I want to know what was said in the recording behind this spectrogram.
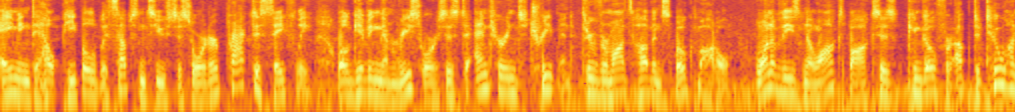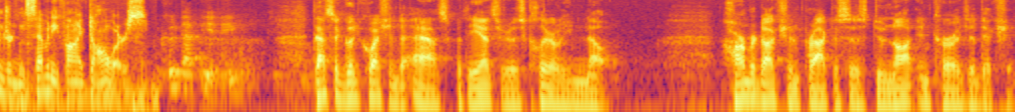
aiming to help people with substance use disorder practice safely while giving them resources to enter into treatment through Vermont's hub and spoke model. One of these Nalox boxes can go for up to $275. Could that be enabling? That's a good question to ask, but the answer is clearly no harm reduction practices do not encourage addiction.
